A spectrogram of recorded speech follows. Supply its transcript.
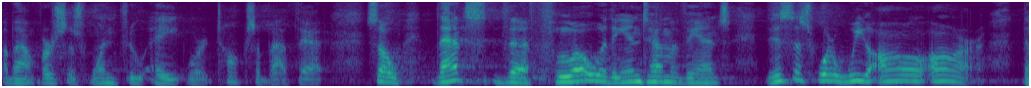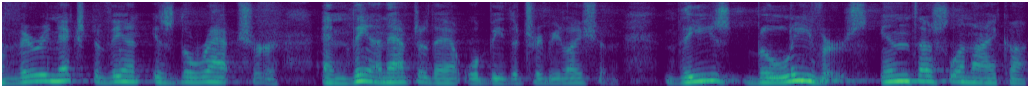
about verses 1 through 8, where it talks about that. So that's the flow of the end time events. This is where we all are. The very next event is the rapture and then after that will be the tribulation. These believers in Thessalonica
